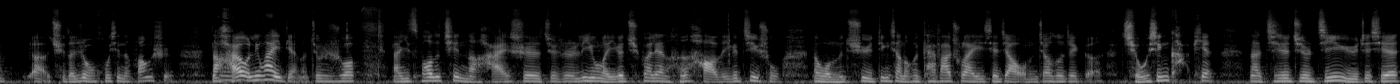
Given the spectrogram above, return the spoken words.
家呃取得这种互信的方式。那还有另外一点呢，就是说，那 esports chain 呢，还是就是利用了一个区块链很好的一个技术。那我们去定向的会开发出来一些叫我们叫做这个球星卡片。那其实就是基于这些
